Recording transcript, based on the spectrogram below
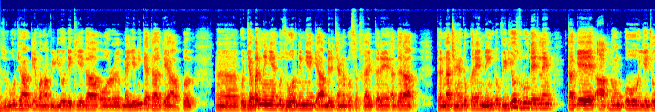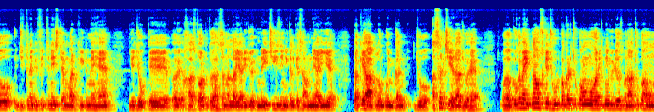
ज़रूर जहाँ के वहाँ वीडियो देखिएगा और मैं ये नहीं कहता कि आप कोई जबर नहीं है, कोई ज़ोर नहीं है कि आप मेरे चैनल को सब्सक्राइब करें। अगर आप करना चाहें तो करें, नहीं तो वीडियो ज़रूर देख लें ताकि आप लोगों को ये जो जितने भी फितने इस टाइम मार्केट में हैं, ये जो कि ख़ासतौर पर तो हसन अल्लाह यारी जो एक नई चीज़ ही निकल के सामने आई है, ताकि आप लोगों को इनका जो असल चेहरा जो है क्योंकि मैं इतना उसके झूठ पकड़ चुका हूँ और इतनी वीडियोस बना चुका हूँ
